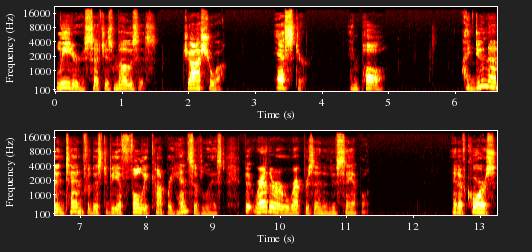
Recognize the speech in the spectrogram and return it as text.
Leaders such as Moses, Joshua, Esther, and Paul. I do not intend for this to be a fully comprehensive list, but rather a representative sample. And of course,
